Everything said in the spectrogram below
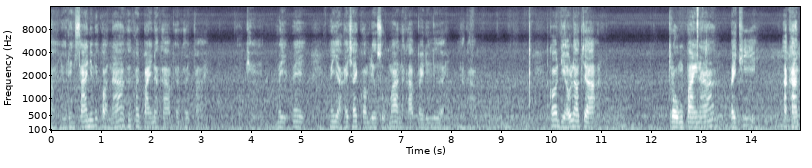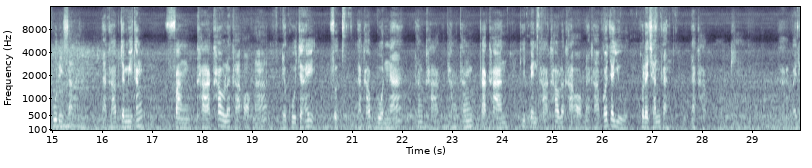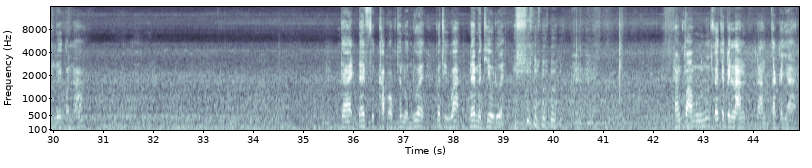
อ่าอยู่เลนซ้ายนี้ไว้ก่อนนะ ค่อยๆไปนะครับ ค่อยๆไป โอเค ไม่ไม่ไม่อยากให้ใช้ความเร็วสูงมากนะครับ ไปเรื่อยๆนะครับ ก็เดี๋ยวเราจะตรงไปนะ ไปที่อาคารผู้โดยสารนะครับ จะมีทั้งฝั่งขาเข้าและขาออกนะ เดี๋ยวครูจะให้ฝึกนะครับวนนะทั้งขาทั้งทั้งอาคารที่เป็นขาเข้าและขาออกนะครับ ก็จะอยู่คนละชั้นกันนะครับ เคอ่าไปเรื่อยๆก่อนนะ ได้ได้ฝึกขับออกถนนด้วย ก็ถือว่าได้มาเที่ยวด้วย ทางขวามือนู้นก็จะเป็นลานลานจักรยาน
